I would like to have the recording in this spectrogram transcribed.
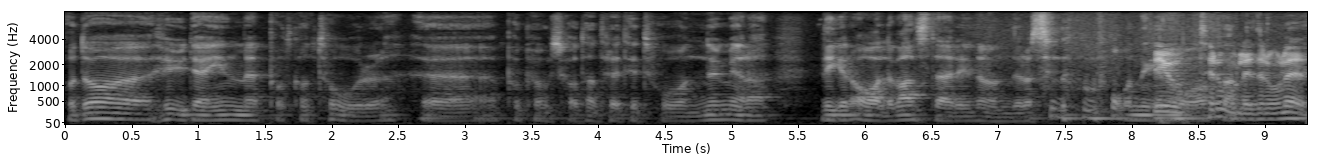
Och då hyrde jag in mig på ett kontor eh, på Kungsgatan 32. Numera ligger Alevalls där inne under och sen våningen Det är otroligt roligt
